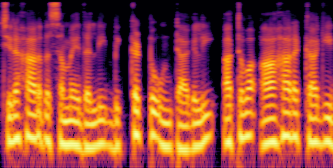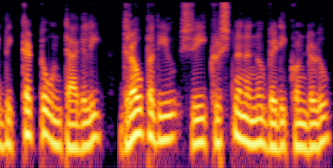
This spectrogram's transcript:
ಚಿರಹಾರದ ಸಮಯದಲ್ಲಿ ಬಿಕ್ಕಟ್ಟು ಉಂಟಾಗಲಿ ಅಥವಾ ಆಹಾರಕ್ಕಾಗಿ ಬಿಕ್ಕಟ್ಟು ಉಂಟಾಗಲಿ ದ್ರೌಪದಿಯು ಶ್ರೀಕೃಷ್ಣನನ್ನು ಬೇಡಿಕೊಂಡಳು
